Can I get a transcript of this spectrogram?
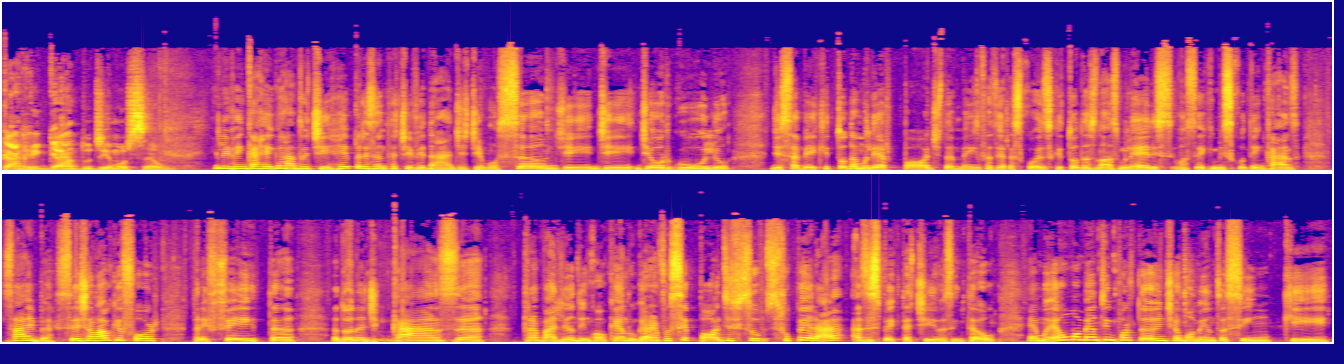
carregado de emoção ele vem carregado de representatividade, de emoção, de, de, de, orgulho, de saber que toda mulher pode também fazer as coisas, que todas nós mulheres, você que me escuta em casa, saiba, seja lá o que for, prefeita, dona de casa, trabalhando em qualquer lugar, você pode su superar as expectativas. Então, é, é um momento importante, é um momento assim que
